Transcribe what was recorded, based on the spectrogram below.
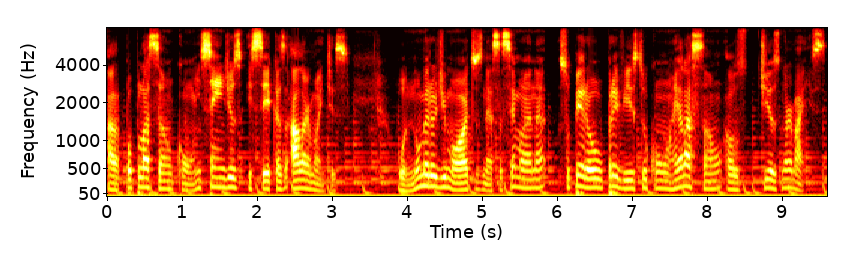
à população com incêndios e secas alarmantes. O número de mortos nessa semana superou o previsto com relação aos dias normais.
